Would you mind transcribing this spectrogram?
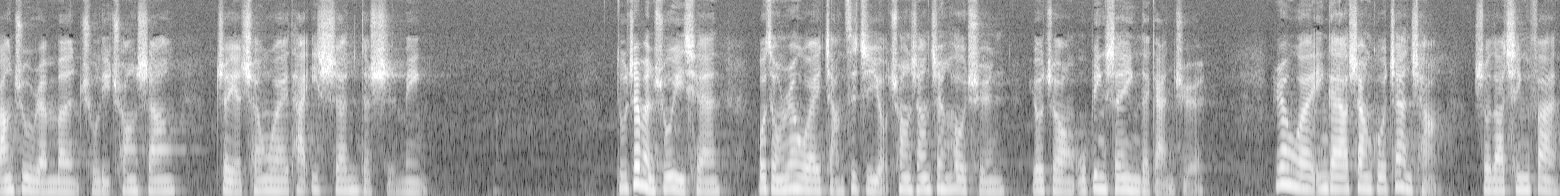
帮助人们处理创伤，这也成为他一生的使命。读这本书以前，我总认为讲自己有创伤症候群，有种无病呻吟的感觉，认为应该要上过战场、受到侵犯，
